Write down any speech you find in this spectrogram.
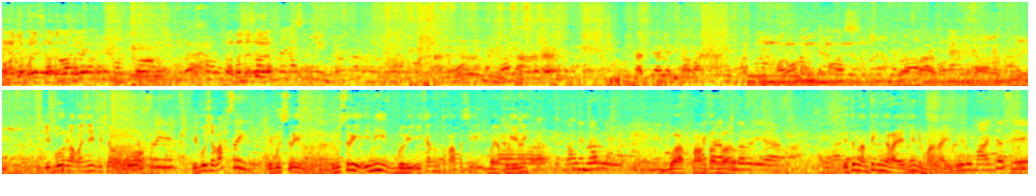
Bang aja Pak ya, seadanya Pak ya. Seadanya aja ya. Ibu namanya Ibu siapa Bu? Sri, Ibu siapa? Sri, Ibu Sri. Ibu Sri, ini beli ikan untuk apa sih? Banyak begini. tahun baru. Buat baru. tahun baru ya. Itu nanti ngerayanya di mana Di Ibu? rumah aja sih,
